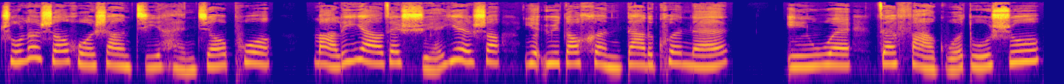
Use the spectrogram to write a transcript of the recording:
除了生活上饥寒交迫，玛利亚在学业上也遇到很大的困难，因为在法国读书，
